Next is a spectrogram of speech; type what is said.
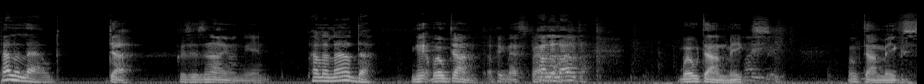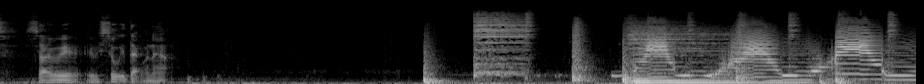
Palalode. Duh. Because there's an A on the end. Palalauda. Yeah, well done. I think that's about right. Palalauda. Well done, Migs. Maybe. Well done, Migs. So we, we sorted that one out. Τι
